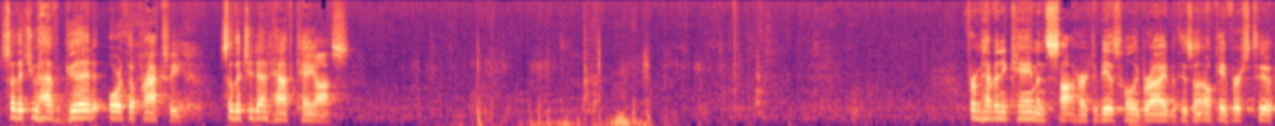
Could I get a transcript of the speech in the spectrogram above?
So that you have good orthopraxy, so that you don't have chaos. From heaven he came and sought her to be his holy bride with his own. Okay, verse 2.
